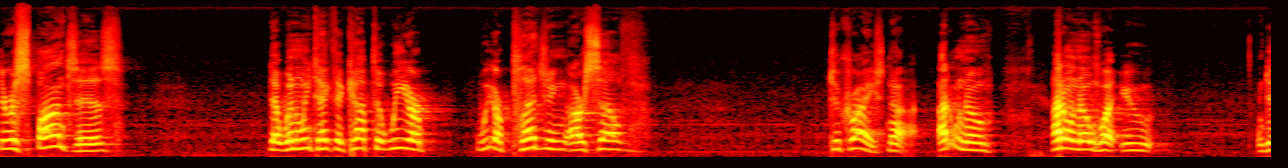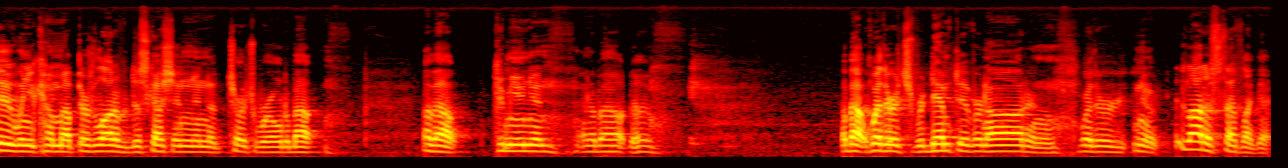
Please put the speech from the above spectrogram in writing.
The response is that when we take the cup, that we are, we are pledging ourselves to Christ. Now, I don't know, I don't know what you do when you come up. There's a lot of discussion in the church world about, about communion and about uh, about whether it's redemptive or not and whether, you know, a lot of stuff like that.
